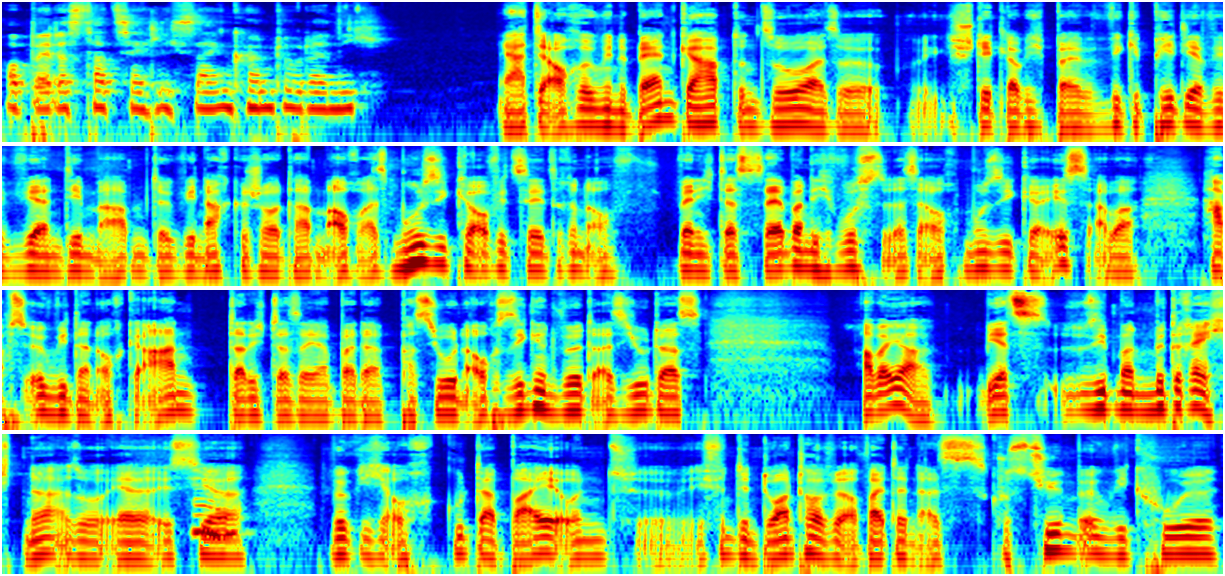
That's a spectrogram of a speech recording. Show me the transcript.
ob er das tatsächlich sein könnte oder nicht. Er hat ja auch irgendwie eine Band gehabt und so, also steht, glaube ich, bei Wikipedia, wie wir an dem Abend irgendwie nachgeschaut haben, auch als Musiker offiziell drin, auch wenn ich das selber nicht wusste, dass er auch Musiker ist, aber hab's irgendwie dann auch geahnt, dadurch, dass er ja bei der Passion auch singen wird als Judas. Aber ja, jetzt sieht man mit Recht, ne? Also er ist hier Mhm. wirklich auch gut dabei und äh, ich finde den Dornteufel auch weiterhin als Kostüm irgendwie cool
